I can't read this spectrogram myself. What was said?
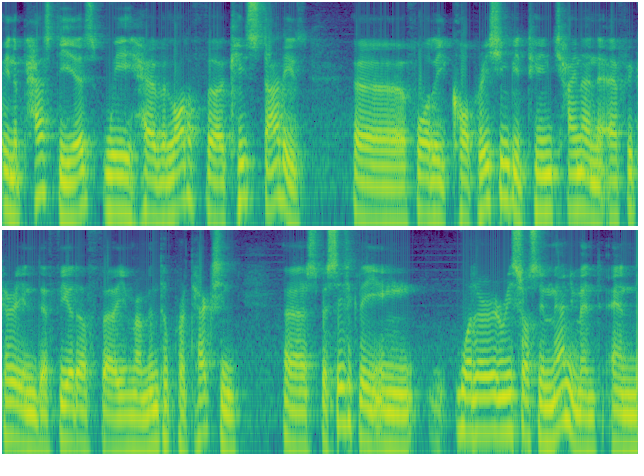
In the past years, we have a lot of uh, case studies uh, for the cooperation between China and Africa in the field of uh, environmental protection, uh, specifically in water resource management and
